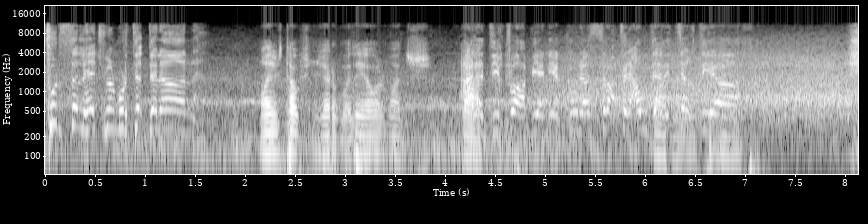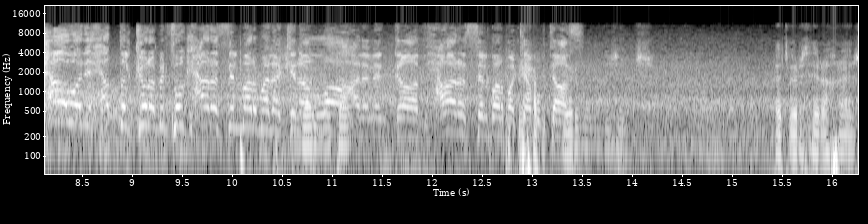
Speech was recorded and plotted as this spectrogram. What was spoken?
فرصة الهجمة المرتدة الآن. ما نستوعبش نجرب هذا أول ماتش. على. الدفاع بأن يكون أسرع في العودة آه، للتغطية. حاول يحط الكرة من فوق حارس المرمى لكن الله. على الإنقاذ. حارس المرمى كان ممتاز ادفرسير اخرج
